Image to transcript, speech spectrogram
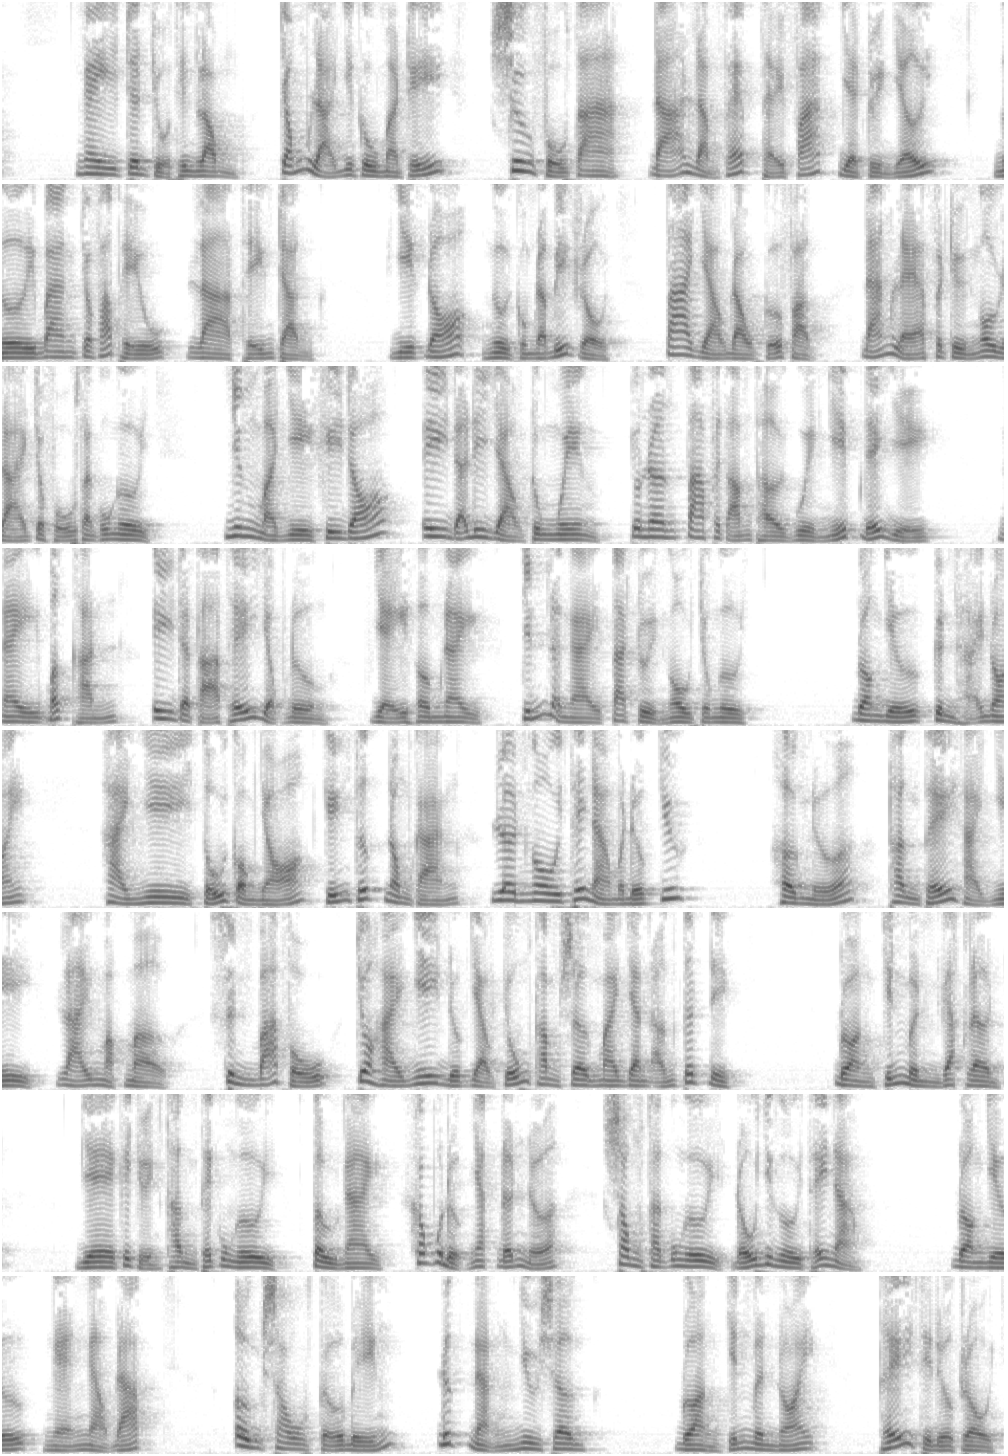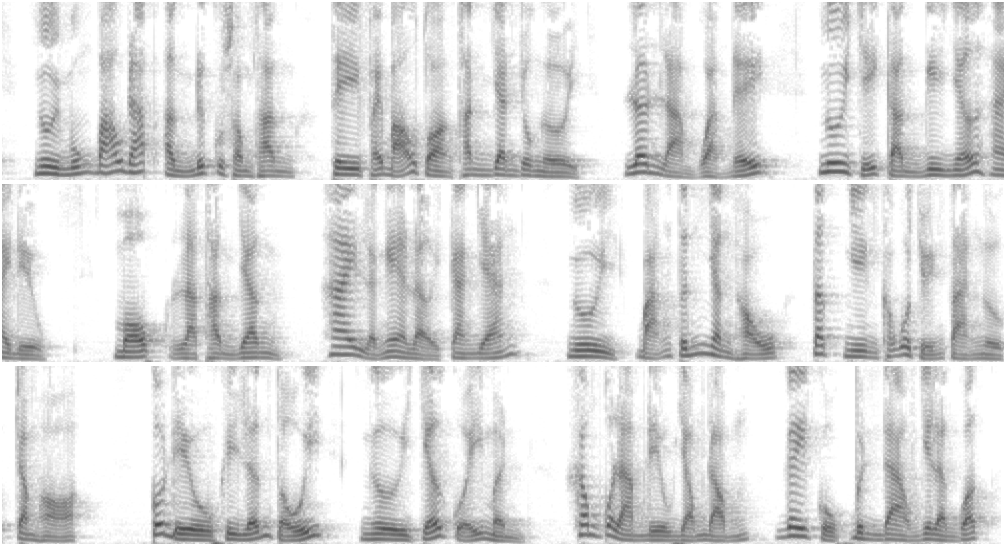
ngay trên chùa Thiên Long, chống lại với cưu ma trí, sư phụ ta đã làm phép thể phát về truyền giới. Người ban cho pháp hiệu là thiện trần. Việc đó người cũng đã biết rồi. Ta vào đầu cửa Phật, đáng lẽ phải truyền ngôi lại cho phụ thân của ngươi. Nhưng mà vì khi đó y đã đi vào Trung Nguyên, cho nên ta phải tạm thời quyền nhiếp đế dị. Này bất hạnh, y đã tạ thế dọc đường, vậy hôm nay chính là ngày ta truyền ngôi cho ngươi. Đoàn dự kinh hải nói, Hài Nhi tuổi còn nhỏ, kiến thức nông cạn, lên ngôi thế nào mà được chứ? Hơn nữa, thân thế Hài Nhi lại mập mờ, xin bá phụ cho Hài Nhi được vào chốn thăm sơn mai danh ẩn tích đi. Đoàn chính mình gắt lên, về cái chuyện thân thế của ngươi, từ nay không có được nhắc đến nữa, song thân của ngươi đối với ngươi thế nào? Đoàn dự nghẹn ngào đáp, ơn sâu tựa biển, đức nặng như sơn. Đoàn chính minh nói, thế thì được rồi, Người muốn báo đáp ân đức của song thần thì phải bảo toàn thanh danh cho người, lên làm hoàng đế. Ngươi chỉ cần ghi nhớ hai điều. Một là thần dân, hai là nghe lời can gián. Ngươi bản tính nhân hậu, tất nhiên không có chuyện tàn ngược trăm họ. Có điều khi lớn tuổi, người chớ quỷ mình, không có làm điều vọng động, gây cuộc binh đao với lần quốc.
